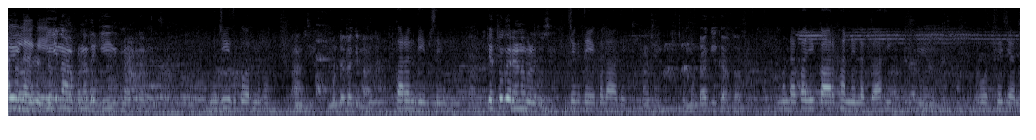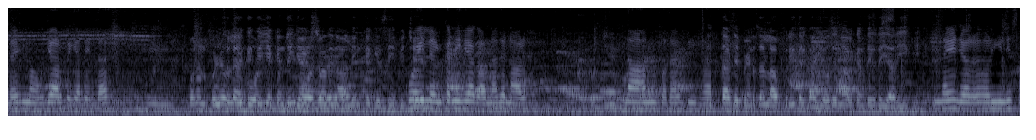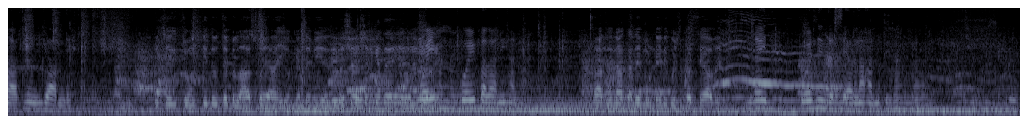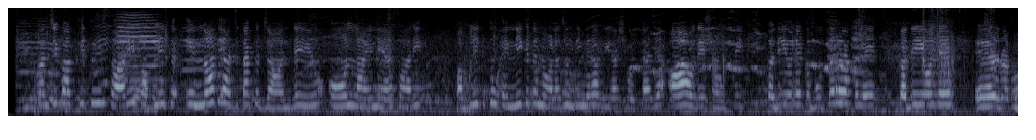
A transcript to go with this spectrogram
ਵਿਆਹ ਤੋਂ ਲੈ ਕੀ ਕੇ ਨਾ ਆਪਣਾ ਤੇ ਕੀ ਮੈਟਰ ਹੈ ਮਨਜੀਤ ਕੌਰ ਮੇਰਾ ਹਾਂਜੀ ਮੁੰਡੇ ਦਾ ਕੀ ਨਾਮ ਹੈ ਕਰਨਦੀਪ ਸਿੰਘ। ਕਿੱਥੋਂ ਦੇ ਰਹਿਣ ਵਾਲੇ ਤੁਸੀਂ? ਜਗਦੇ ਕਲਾ ਦੇ। ਹਾਂਜੀ ਤੇ ਮੁੰਡਾ ਕੀ ਕਰਦਾ ਸੀ? ਮੁੰਡਾ ਭਾਜੀ ਕਾਰਖਾਨੇ ਲੱਗਾ ਸੀ। ਉੱਥੇ ਜਾਂਦਾ ਸੀ 9000 ਰੁਪਇਆ ਲੈਂਦਾ ਸੀ। ਹੂੰ। ਪਰ ਹੁਣ ਪੁਲਿਸ ਲੈ ਕੇ ਗਈ ਹੈ ਕਹਿੰਦੀ ਗੈਂਗਸਟਰਾਂ ਦੇ ਨਾਲ ਲਿੰਕ ਹੈਗੇ ਸੀ ਕੋਈ ਲਿੰਕ ਨਹੀਂ ਹੈਗਾ ਉਹਨਾਂ ਦੇ ਨਾਲ। ਨਾ ਸਾਨੂੰ ਪਤਾ ਕੀ ਹੈ ਇੱਕ ਤੁਹਾਡੇ ਪਿੰਡ ਦਾ ਲਵਪ੍ਰੀਤ ਹੈਗਾ ਜੀ ਉਹਦੇ ਨਾਲ ਕਹਿੰਦੇ ਉਹਦੀ ਯਾਰੀ ਹੈਗੀ ਜੀ। ਨਹੀਂ ਜਰ ਅਸੀਂ ਨਹੀਂ ਸਾਥ ਨਹੀਂ ਜਾਣਦੇ। ਹਾਂਜੀ। ਪਿੱਛੇ ਚੌਂਕੀ ਦੇ ਉੱਤੇ ਬਲਾਸਟ ਹੋਇਆ ਸੀ ਉਹ ਕਹਿੰਦੇ ਵੀ ਇਹਦੇ ਪ੍ਰਸ਼ਾਸਨ ਕਹਿੰਦਾ ਇਹਨਾਂ ਕੋਈ ਕੋਈ ਪਤਾ ਨਹੀਂ ਸਾਨੂੰ। ਸਾਡੇ ਨਾਲ ਕਦੇ ਮੁੰਡੇ ਨੇ ਕੁਝ ਦੱਸਿਆ ਹੋਵੇ। ਨਹੀਂ ਕੋਈ ਨਹੀਂ ਦੱਸਿਆ ਉਹਨਾਂ ਸਾਨੂੰ। ਹਾਂਜੀ ਬਾਕੀ ਤੁਸੀਂ ਸਾਰੀ ਪਬਲਿਕ ਇੰਨਾ ਤੇ ਅੱਜ ਤੱਕ ਜਾਣਦੇ ਹੋ ਆਨਲਾਈਨ ਹੈ ਸਾਰੀ। ਪਬਲਿਕ ਤੋਂ ਇੰਨੀ ਕਿਤੇ ਨੌਲੇਜ ਹੁੰਦੀ, ਮੇਰਾ ਵੀਰਾ ਛੋਟਾ ਜਿਹਾ ਆ ਉਹਦੇ ਸ਼ੌਂਕ ਸੀ। ਕਦੀ ਉਹਨੇ ਕਬੂਤਰ ਰੱਖ ਲਏ, ਕਦੀ ਉਹਨੇ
